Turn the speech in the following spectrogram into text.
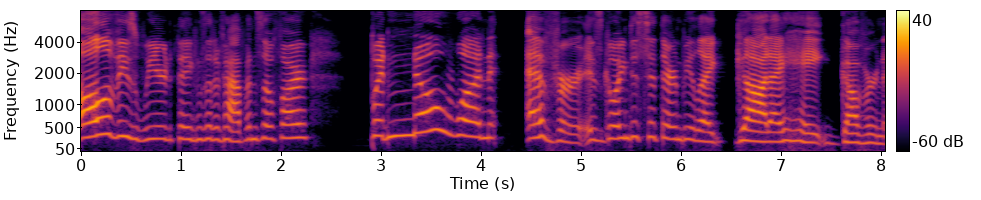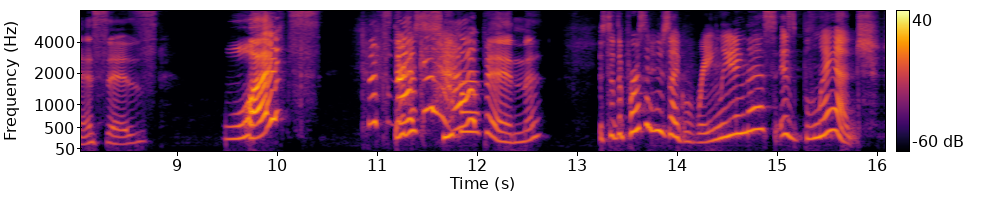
all of these weird things that have happened so far, but no one ever is going to sit there and be like, God, I hate governesses. What? That's They're not gonna super- happen. So the person who's like ringleading this is Blanche.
